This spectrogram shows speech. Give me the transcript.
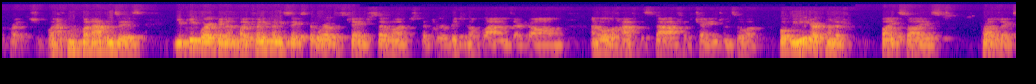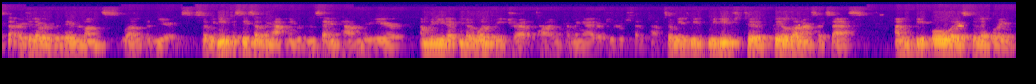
approach. What, what happens is you keep working, and by 2026, the world has changed so much that your original plans are gone, and all the half the staff have changed, and so on. What we need are kind of bite-sized projects that are delivered within months rather than years. So we need to see something happening within the same calendar year, and we need a, you know one feature at a time coming out or two features at a time. So we, we, we need to build on our success and be always delivering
